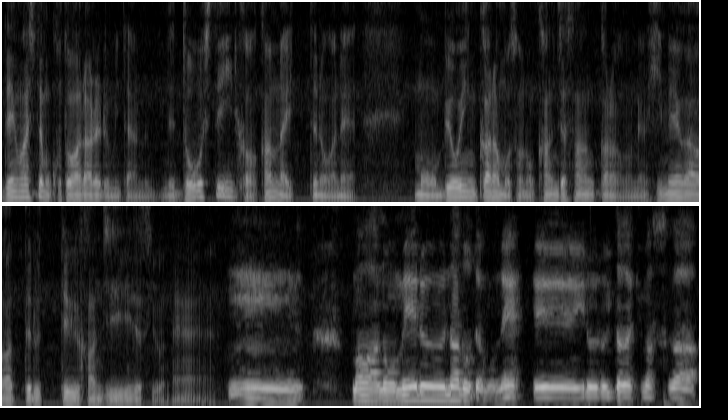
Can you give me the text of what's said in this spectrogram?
電話しても断られるみたいなで、どうしていいか分かんないっていうのがね、もう病院からもその患者さんからもね、悲鳴が上がってるっていう感じですよね。うん。まあ、あの、メールなどでもね、えー、いろいろいただきますが、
